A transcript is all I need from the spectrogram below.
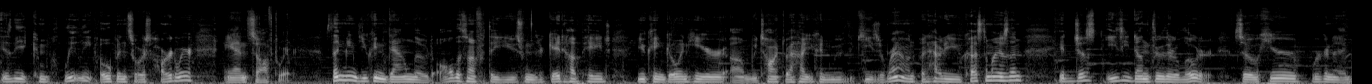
is the completely open source hardware and software. That means you can download all the software they use from their GitHub page. You can go in here. Um, we talked about how you can move the keys around, but how do you customize them? It's just easy done through their loader. So here we're going to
